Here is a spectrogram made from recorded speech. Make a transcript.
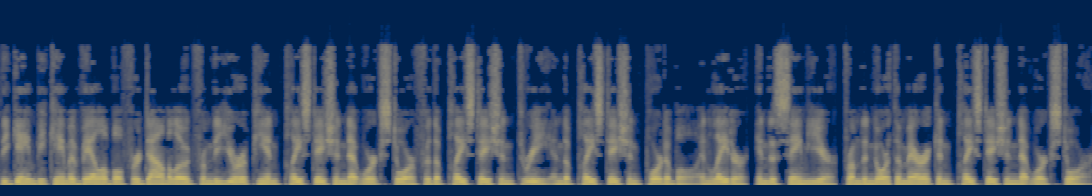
the game became available for download from the European PlayStation Network Store for the PlayStation 3 and the PlayStation Portable and later, in the same year, from the North American PlayStation Network Store.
